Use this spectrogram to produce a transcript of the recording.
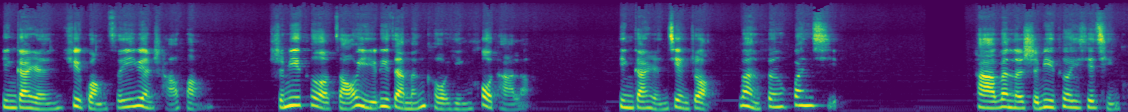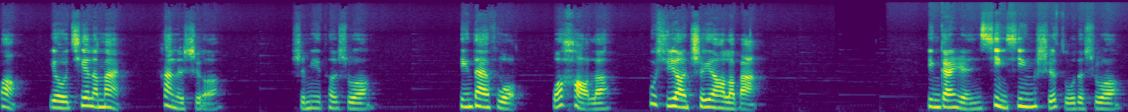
丁干人去广慈医院查房。史密特早已立在门口迎候他了。丁干人见状，万分欢喜。他问了史密特一些情况，又切了脉，看了舌。史密特说：“丁大夫，我好了，不需要吃药了吧？”丁干人信心十足地说：“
